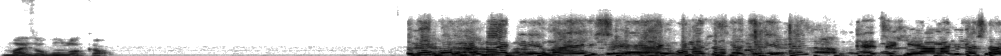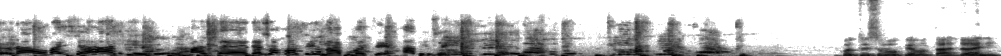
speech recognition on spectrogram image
mais algum local. Eu vou confirmar aqui, mas é, a informação que eu tive é de que a manifestação vai encerrar aqui. Mas é, deixa eu confirmar com você, rapidinho. Enquanto isso, eu vou perguntar Dani.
